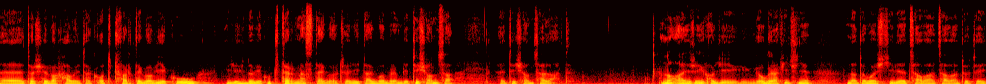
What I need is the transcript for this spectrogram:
e, to się wahały tak od IV wieku gdzieś do wieku XIV, czyli tak w obrębie tysiąca, e, tysiąca lat. No a jeżeli chodzi geograficznie, no to właściwie cała, cała tutaj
